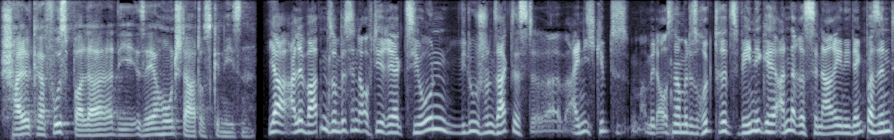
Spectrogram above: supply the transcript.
Schalker Fußballer, die sehr hohen Status genießen. Ja, alle warten so ein bisschen auf die Reaktion. Wie du schon sagtest, äh, eigentlich gibt es mit Ausnahme des Rücktritts wenige andere Szenarien, die denkbar sind.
